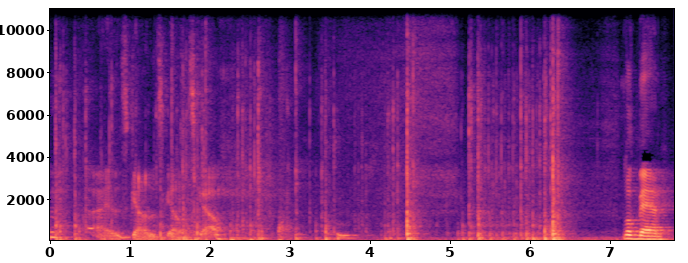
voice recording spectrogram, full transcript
All right, let's go, let's go, let's go. Look, man,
